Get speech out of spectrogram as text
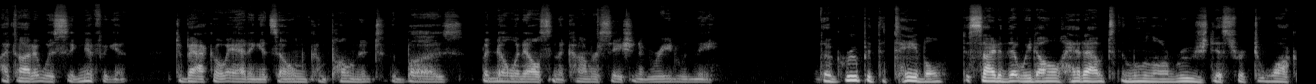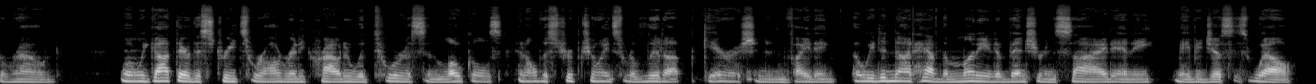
I thought it was significant, tobacco adding its own component to the buzz, but no one else in the conversation agreed with me. The group at the table decided that we'd all head out to the Moulin Rouge district to walk around. When we got there, the streets were already crowded with tourists and locals, and all the strip joints were lit up, garish and inviting. Though we did not have the money to venture inside any, maybe just as well.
